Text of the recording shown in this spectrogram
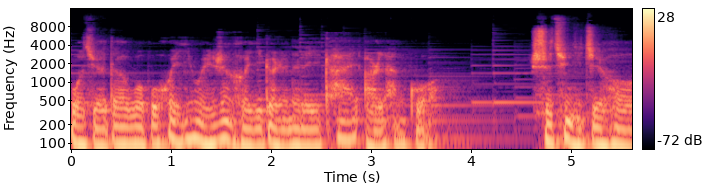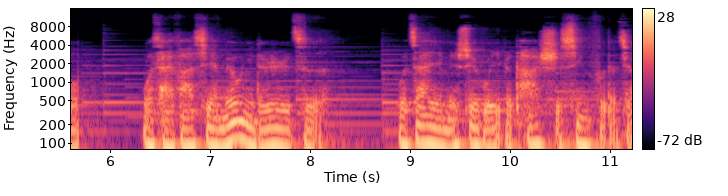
我觉得我不会因为任何一个人的离开而难过。失去你之后，我才发现没有你的日子，我再也没睡过一个踏实幸福的觉。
